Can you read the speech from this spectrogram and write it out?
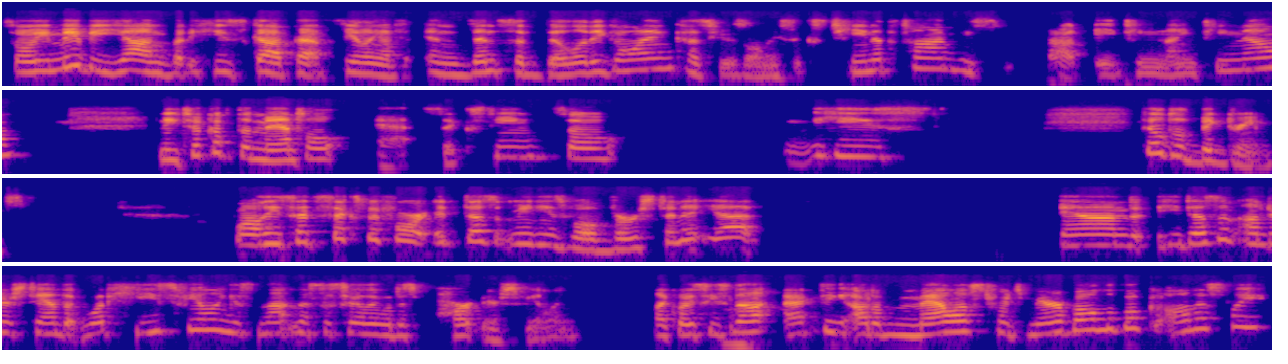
So he may be young, but he's got that feeling of invincibility going because he was only 16 at the time. He's about 18, 19 now. And he took up the mantle at 16. So he's filled with big dreams. while he's had sex before, it doesn't mean he's well versed in it yet. And he doesn't understand that what he's feeling is not necessarily what his partner's feeling. Likewise, he's not acting out of malice towards Mirabelle in the book, honestly.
